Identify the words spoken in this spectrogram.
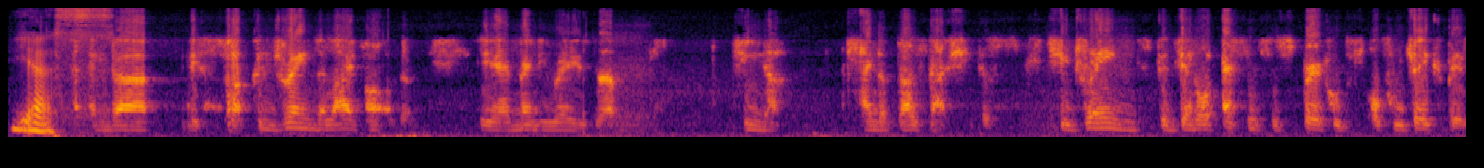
Yes. And, uh, they suck and drain the life out of them. Yeah, in many ways, um, Tina kind of does that. She just she drains the general essence and spirit of, of who Jacob is.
